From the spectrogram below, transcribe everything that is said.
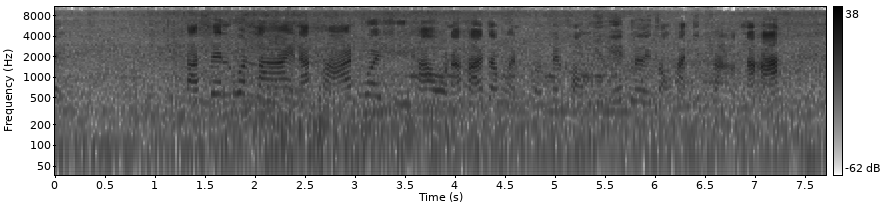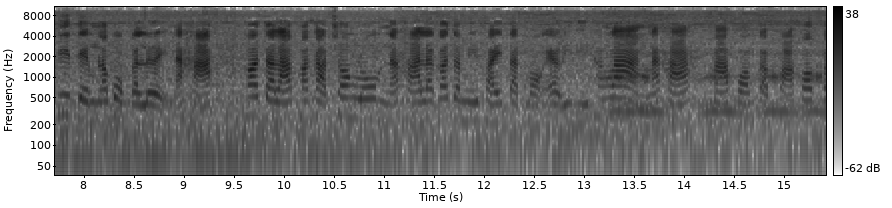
ย ตัดเส้นลวดลายนะคะด้วยส นะคะ จะเหมือนเป็นของ m ิว X เลย 2023 นะคะ ที่เต็มระบบกันเลยนะคะ ก็จะรับมากับช่องลมนะคะ แล้วก็จะมีไฟตัดหมอก LED ข้างล่างนะคะ มาพร้อมกับฝาครอบไฟ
